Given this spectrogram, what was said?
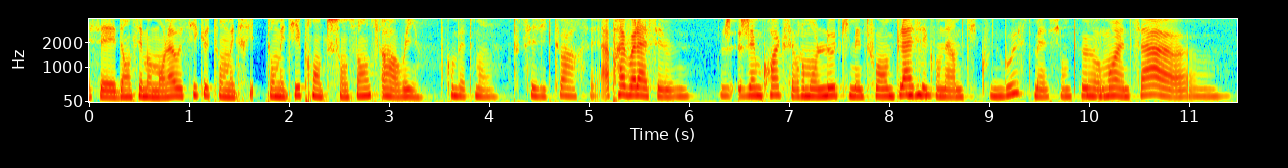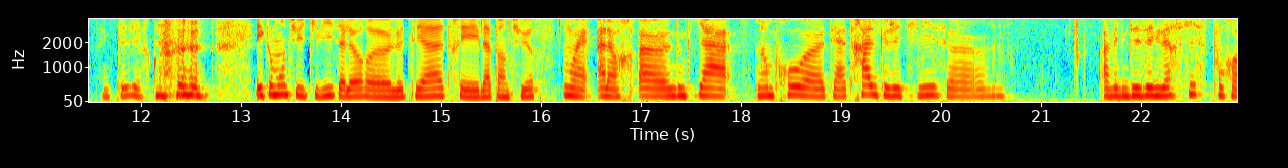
c'est dans ces moments là aussi que ton, ton métier prend tout son sens? Ah oui complètement. Toutes ces victoires après voilà c'est J'aime croire que c'est vraiment l'autre qui met tout en place et mhm. qu'on a un petit coup de boost, mais si on peut au moins être ça, euh, avec plaisir. Quoi. et comment tu utilises alors euh, le théâtre et la peinture? Ouais, alors, euh, donc il y a l'impro théâtrale que j'utilise avec des exercices pour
